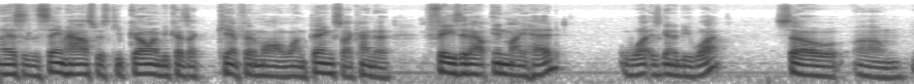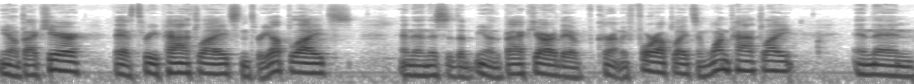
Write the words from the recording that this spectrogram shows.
and this is the same house. We just keep going because I can't fit them all in one thing. So I kind of phase it out in my head. What is going to be what? So um, you know, back here they have three path lights and three up lights. And then this is the you know the backyard. They have currently four up lights and one path light. And then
